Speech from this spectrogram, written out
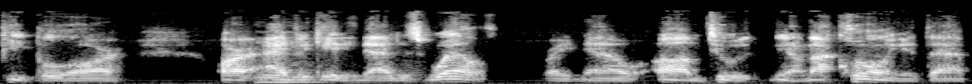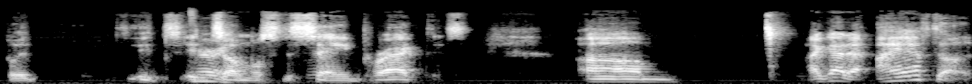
people are are mm-hmm. advocating that as well right now. Um, to you know, not calling it that, but it's it's right. almost the same practice. Um, I got I have to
